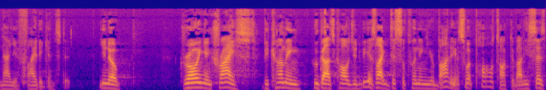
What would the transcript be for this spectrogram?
now you fight against it. You know, growing in Christ, becoming who God's called you to be, is like disciplining your body. It's what Paul talked about. He says,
